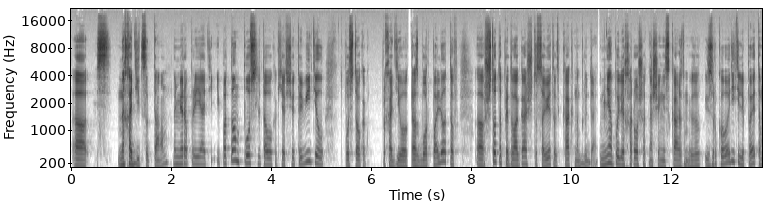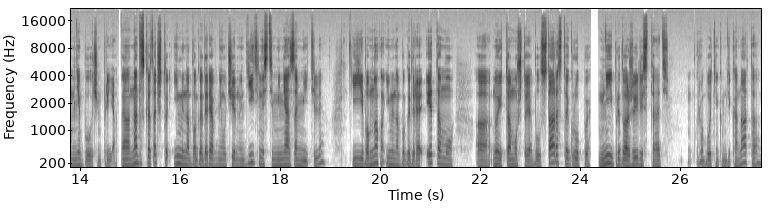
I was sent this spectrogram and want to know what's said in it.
а, находиться там на мероприятии, и потом, после того, как я все это видел, после того, как проходил разбор полетов, э, что-то предлагать, что советовать, как наблюдать. У меня были хорошие отношения с каждым из, из руководителей, поэтому мне было очень приятно. Э, надо сказать, что именно благодаря внеучебной деятельности меня заметили, и во многом именно благодаря этому, э, ну и тому, что я был старостой группы, мне и предложили стать работником деканата,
